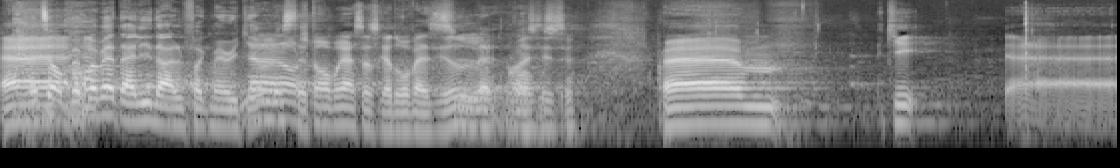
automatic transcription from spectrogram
Sais, on peut pas mettre Ali dans le fuck Mary Kill. Non, non, non, je comprends, ça serait trop facile. Ouais, ouais, c'est c'est ça. Euh, ok. Euh...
